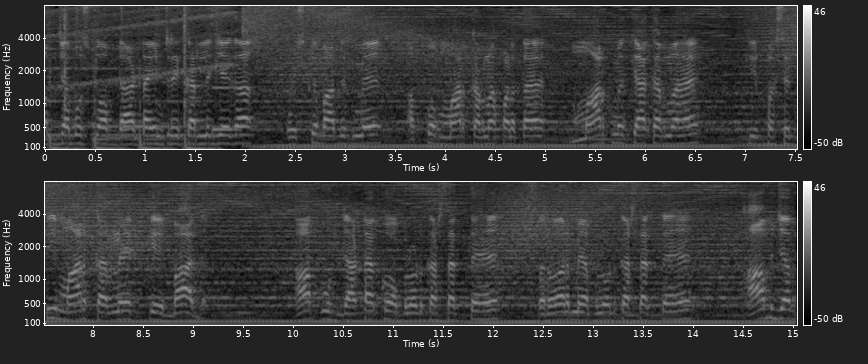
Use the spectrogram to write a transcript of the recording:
अब जब उसको आप डाटा एंट्री कर लीजिएगा, उसके बाद इसमें आपको मार्क करना पड़ता है। मार्क में क्या करना है कि उपस्थिति मार्क करने के बाद आप उस डाटा को अपलोड कर सकते हैं सर्वर में अपलोड कर सकते हैं। आप जब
